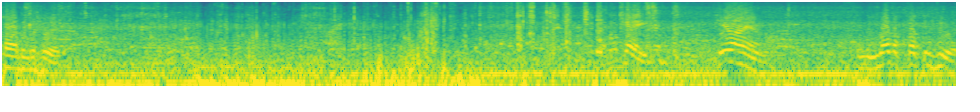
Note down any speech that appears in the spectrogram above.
part of the hood. Okay, here I am in the motherfucking hood.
